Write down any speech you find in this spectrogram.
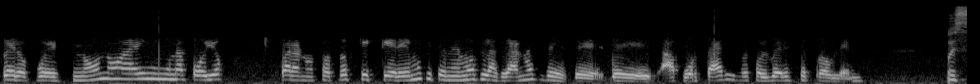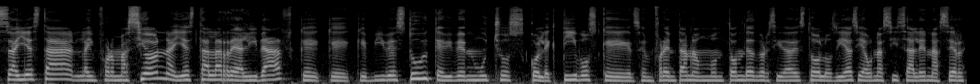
pero pues no, no hay ningún apoyo para nosotros que queremos y tenemos las ganas de aportar y resolver este problema. Pues ahí está la información, ahí está la realidad que, que, vives tú y que viven muchos colectivos que se enfrentan a un montón de adversidades todos los días y aún así salen a hacer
